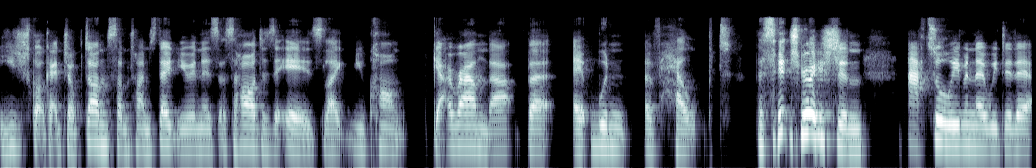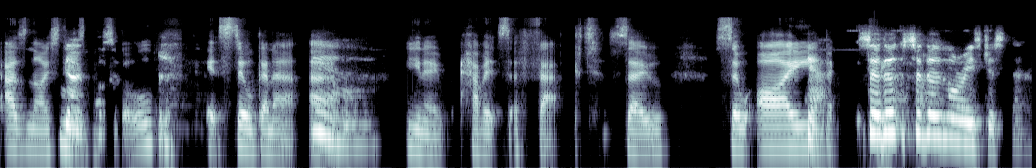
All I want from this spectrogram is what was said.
you just got to get a job done sometimes, don't you? And as, as hard as it is, like you can't get around that, but it wouldn't have helped the situation at all, even though we did it as nicely No. as possible. It's still gonna um, yeah. you know have its effect so so i Yeah. So the so the lorry's just there.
